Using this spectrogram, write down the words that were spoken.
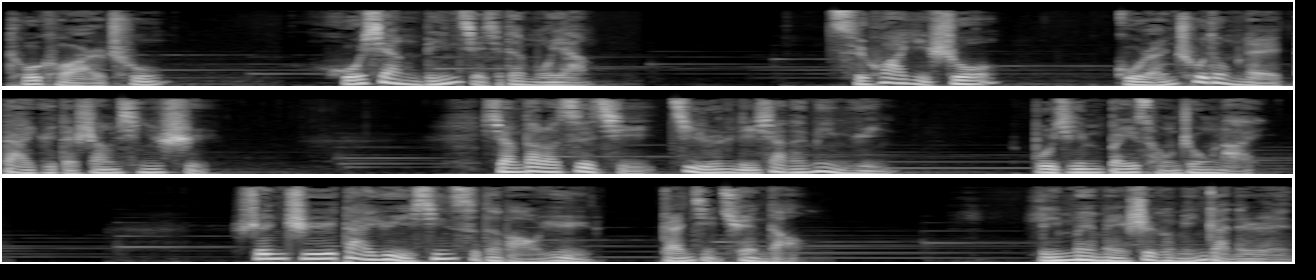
脱口而出，活像林姐姐的模样。此话一说，果然触动了黛玉的伤心事。想到了自己寄人篱下的命运，不禁悲从中来。深知黛玉心思的宝玉，赶紧劝道：“林妹妹是个敏感的人。”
